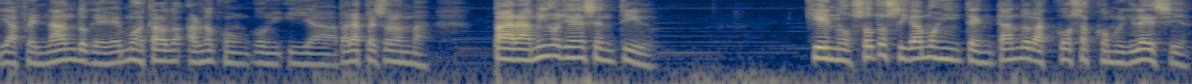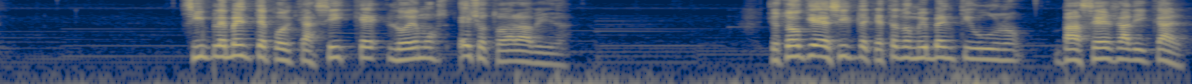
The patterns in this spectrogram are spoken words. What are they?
y a, Fernando, que hemos estado hablando con, y a varias personas más, para mí no tiene sentido que nosotros sigamos intentando las cosas como iglesia, simplemente porque así que lo hemos hecho toda la vida. Yo tengo que decirte que este 2021 va a ser radical.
